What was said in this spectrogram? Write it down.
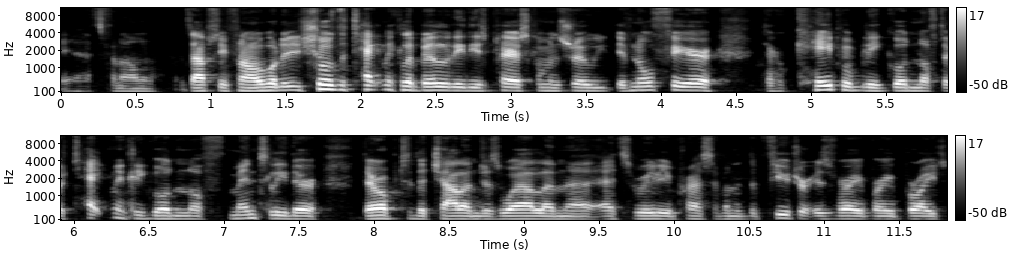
yeah, it's phenomenal. It's absolutely phenomenal. But it shows the technical ability these players coming through. They've no fear. They're capably good enough. They're technically good enough. Mentally, they're they're up to the challenge as well, and uh, it's really impressive. And the future is very very bright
